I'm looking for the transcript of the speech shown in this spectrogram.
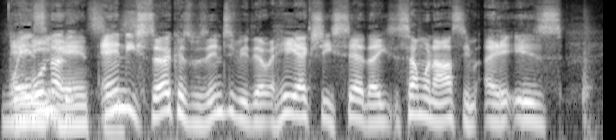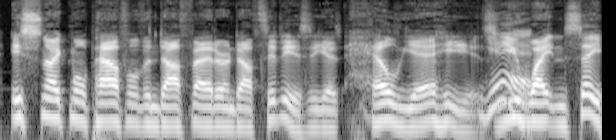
Where's any Well, no, answers. Andy Serkis was interviewed there. He actually said they someone asked him, "Hey, "Is is Snoke more powerful than Darth Vader and Darth Sidious?" He goes, "Hell yeah, he is. Yeah. You wait and see."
